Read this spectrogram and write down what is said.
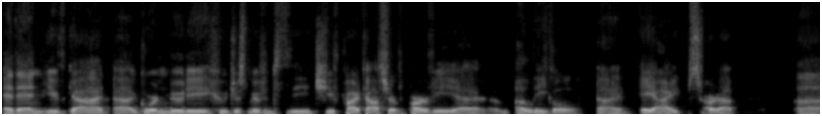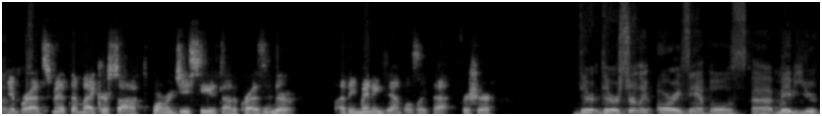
and then you've got uh, Gordon Moody, who just moved into the chief product officer of Harvey, uh, a legal uh, AI startup. Um, yeah, Brad Smith at Microsoft, former GC, is now the president. There, are, I think, many examples like that for sure there there certainly are examples. Uh, maybe you're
